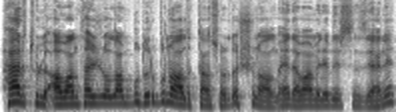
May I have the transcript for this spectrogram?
Her türlü avantajlı olan budur. Bunu aldıktan sonra da şunu almaya devam edebilirsiniz yani.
